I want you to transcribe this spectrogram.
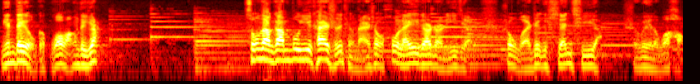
您得有个国王的样。松赞干布一开始挺难受，后来一点点理解了，说我这个贤妻呀，是为了我好。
